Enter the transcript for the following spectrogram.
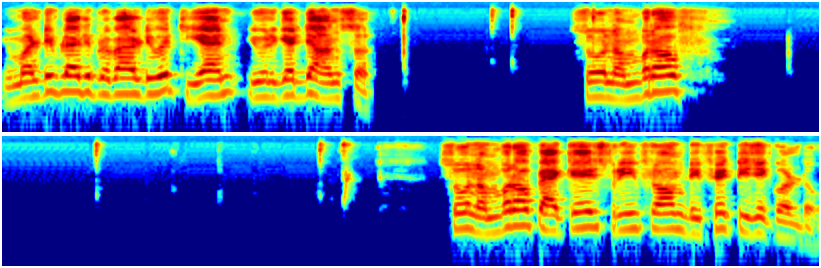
You multiply the probability with n, you will get the answer. So number of so number of packets free from defect is equal to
